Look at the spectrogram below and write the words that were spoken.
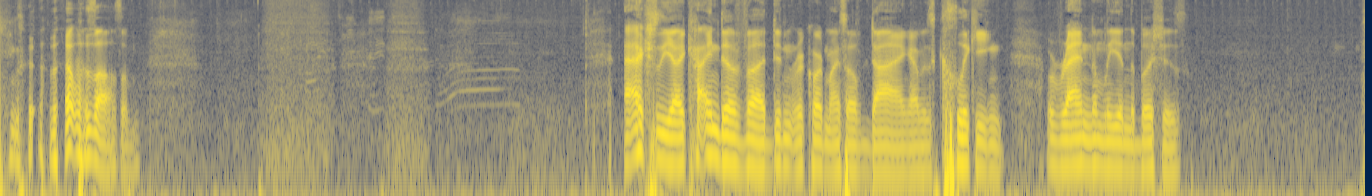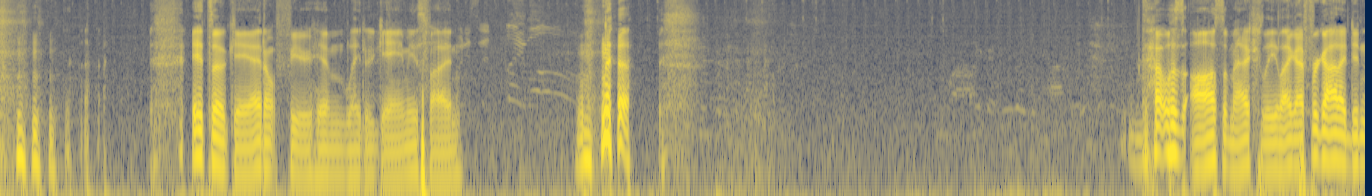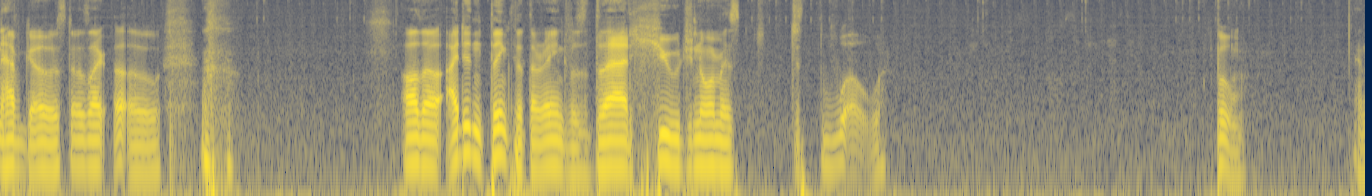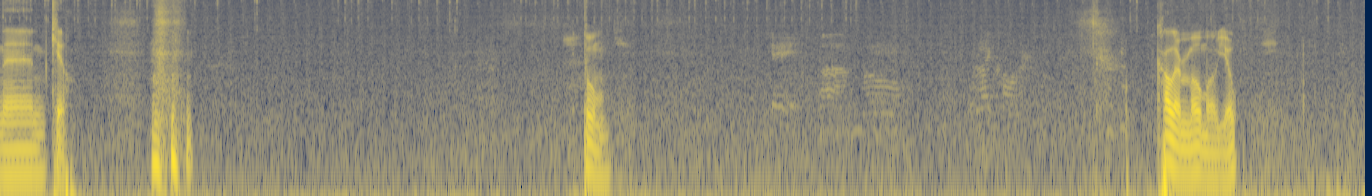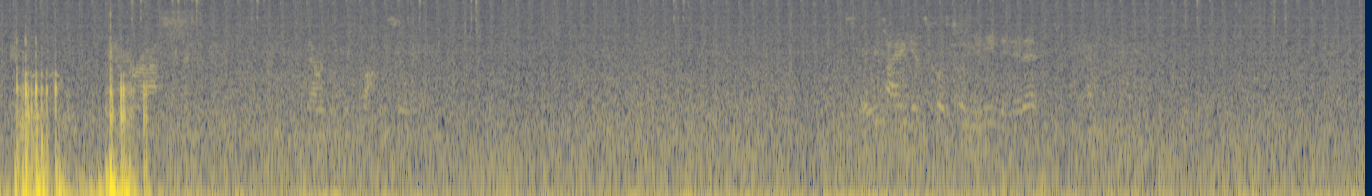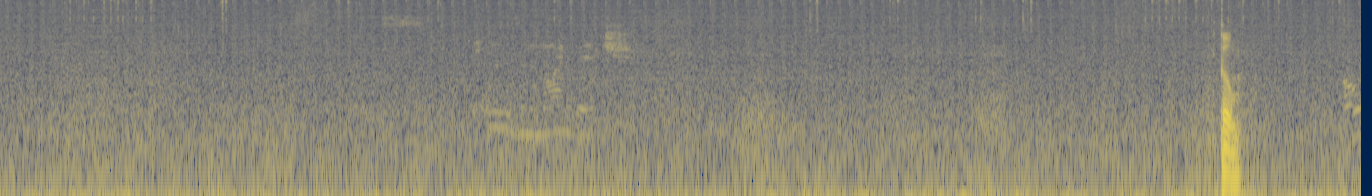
that was awesome. Actually, I kind of uh, didn't record myself dying. I was clicking randomly in the bushes. it's okay. I don't fear him later game. He's fine. that was awesome, actually. Like, I forgot I didn't have Ghost. I was like, uh oh. Although, I didn't think that the range was that huge, enormous. Just, whoa. Boom. And then kill. Boom. Okay, Momo, no, what do I call her? Call her Momo, yo. Harassment. That was a big fucking silly. Every time it gets close to a mini to hit it, I'm Caitlyn is an annoying bitch. Boom. Oh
